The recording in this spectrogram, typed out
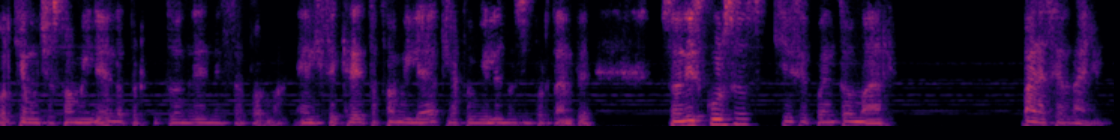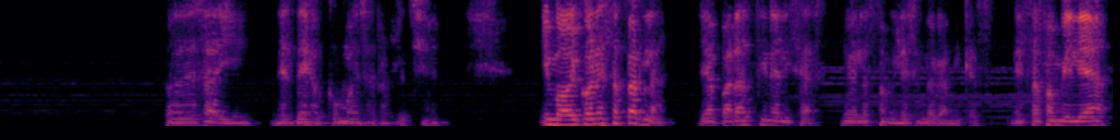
Porque muchas familias lo perpetúan de esta forma. El secreto familiar, la familia es más importante, son discursos que se pueden tomar para hacer daño. Entonces ahí les dejo como esa reflexión. Y me voy con esta perla, ya para finalizar, de las familias endogámicas. Esta familia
